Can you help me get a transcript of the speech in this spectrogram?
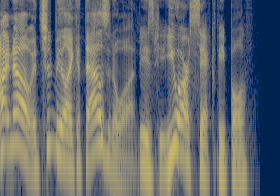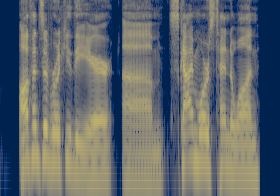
I know it should be like a thousand to one. Jeez, you are sick, people. Offensive rookie of the year. Um, Skyy Moore's ten to one.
